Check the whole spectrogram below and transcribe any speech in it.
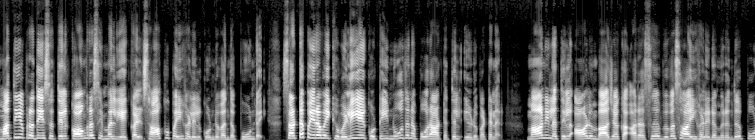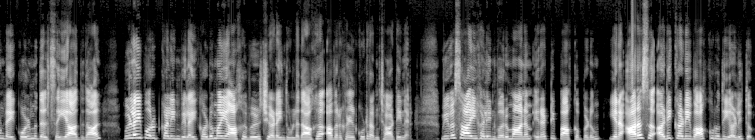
மத்திய பிரதேசத்தில் காங்கிரஸ் எம்எல்ஏக்கள் சாக்கு பைகளில் கொண்டு வந்த பூண்டை சட்டப்பேரவைக்கு வெளியே கொட்டி நூதன போராட்டத்தில் ஈடுபட்டனர். மாநிலத்தில் ஆளும் பாஜக அரசு விவசாயிகளிடமிருந்து பூண்டை கொள்முதல் செய்யாததால் விளைபொருட்களின் விலை கடுமையாக வீழ்ச்சியடைந்துள்ளதாக அவர்கள் குற்றம் சாட்டினர். விவசாயிகளின் வருமானம் இரட்டிப்பாக்கப்படும் என அரசு அடிக்கடி வாக்குறுதி அளித்தும்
